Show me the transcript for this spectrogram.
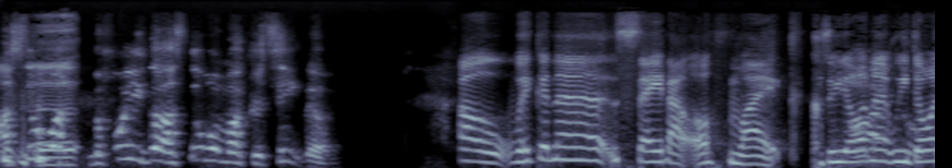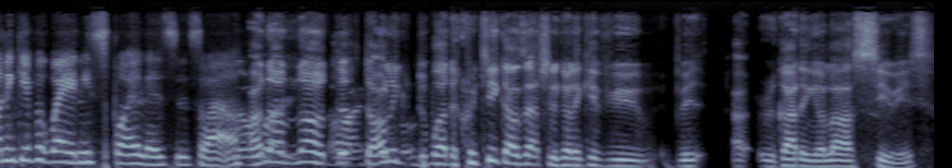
I still want before you go. I still want my critique though. Oh, we're gonna say that off mic because we don't want to. Alright, We cool. don't want to give away any spoilers as well. No oh no, no. The, Alright, the only cool. well, the critique I was actually going to give you uh, regarding your last series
